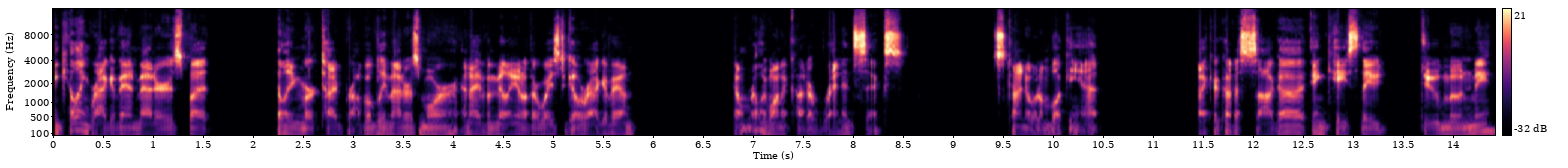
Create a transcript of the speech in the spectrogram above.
And killing Ragavan matters, but killing Murktide probably matters more, and I have a million other ways to kill Ragavan. I don't really want to cut a in six. It's kind of what I'm looking at. I could cut a Saga in case they do Moon me,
